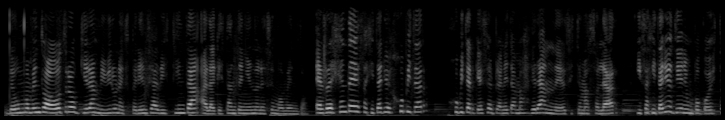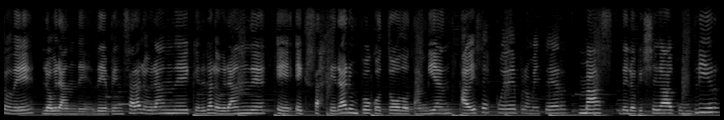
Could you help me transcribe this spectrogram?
de un momento a otro quieran vivir una experiencia distinta a la que están teniendo en ese momento. El regente de Sagitario es Júpiter, Júpiter que es el planeta más grande del sistema solar, y Sagitario tiene un poco esto de lo grande, de pensar a lo grande, querer a lo grande, eh, exagerar un poco todo también. A veces puede prometer más de lo que llega a cumplir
